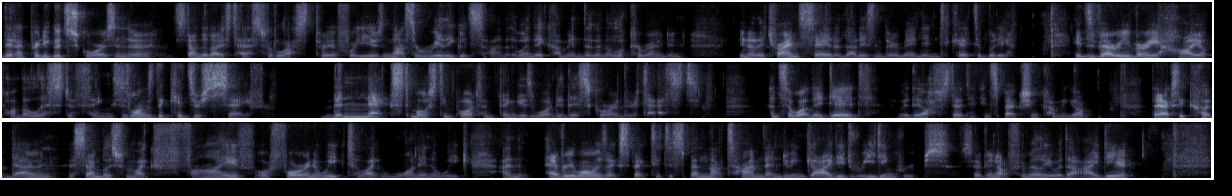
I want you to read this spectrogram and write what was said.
They'd had pretty good scores in their standardized tests for the last three or four years, and that's a really good sign that when they come in, they're going to look around and, you know, they try and say that that isn't their main indicator, but it, it's very, very high up on the list of things. As long as the kids are safe, the next most important thing is what did they score in their tests? And so what they did with the Ofsted inspection coming up, they actually cut down assemblies from like five or four in a week to like one in a week. And everyone was expected to spend that time then doing guided reading groups. So if you're not familiar with that idea,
